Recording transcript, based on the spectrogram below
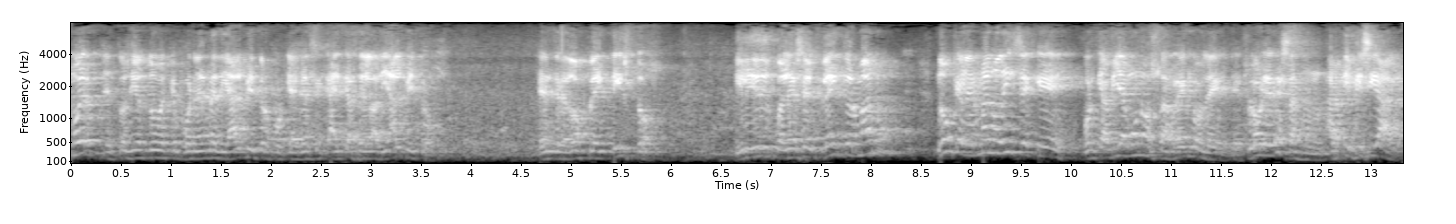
muertas. Entonces yo tuve que ponerme de árbitro porque a veces hay que hacerla de árbitro entre dos pleitistas. Y le digo, ¿cuál es el pleito, hermano? No, que el hermano dice que, porque había unos arreglos de, flores de esas artificiales,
